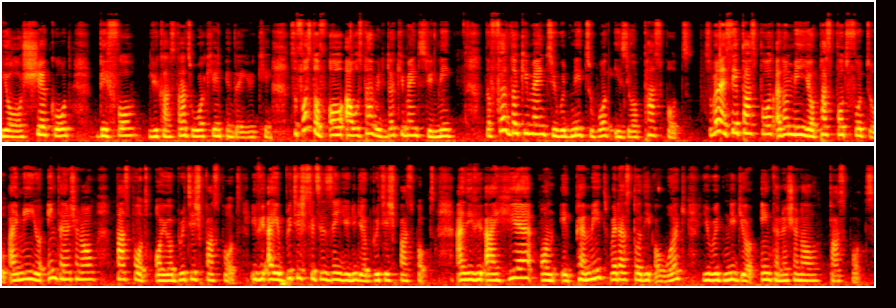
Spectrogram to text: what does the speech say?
your share code before you can start working in the UK. So first of all, I will start with the documents you need. The first document you would need to work is your passport. So when I say passport, I don't mean your passport photo. I mean your international passport or your British passport. If you are a British citizen, you need your British passport. And if you are here on a permit, whether study or work, you would need your international passport.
